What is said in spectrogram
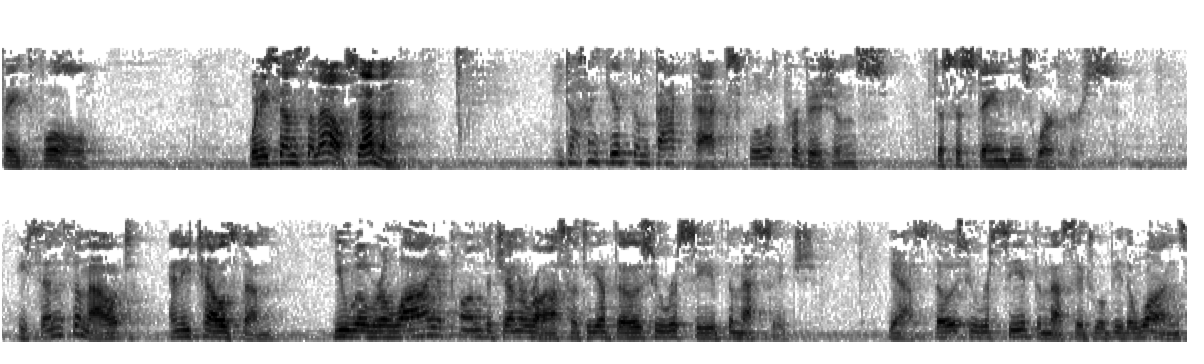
faithful. When He sends them out, seven, He doesn't give them backpacks full of provisions to sustain these workers. He sends them out and He tells them, You will rely upon the generosity of those who receive the message. Yes, those who receive the message will be the ones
